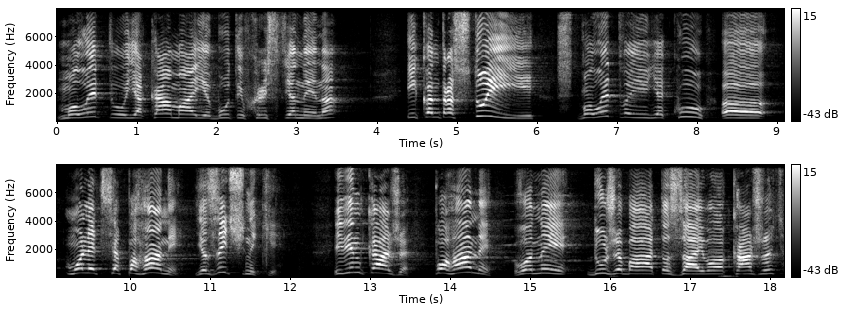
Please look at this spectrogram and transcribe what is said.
молитву, яка має бути в християнина, і контрастує її з молитвою, яку е, моляться погані язичники. І він каже, погані, вони дуже багато зайвого кажуть.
